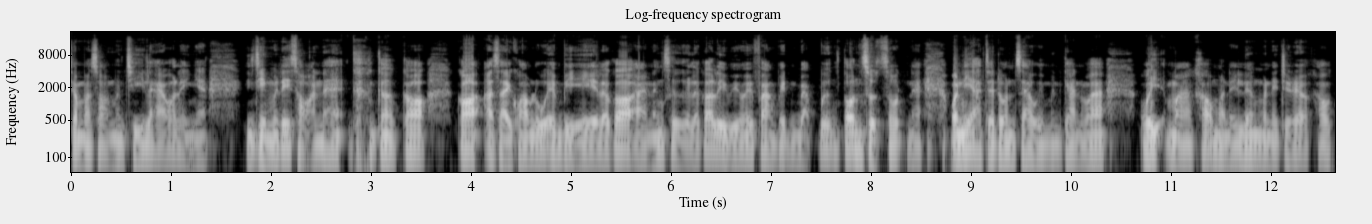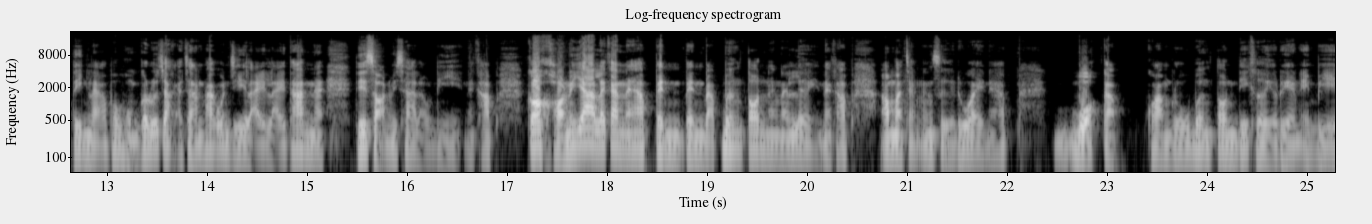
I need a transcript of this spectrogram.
จะมาสอนบัญชีแล้วอะไรเงี้ยจริงๆไม่ได้สอนนะฮะกก็ก็อาศัยความรู้ MBA แล้วก็อ่านหนังสือแล้วก็รีวิวให้ฟังเป็นแบบเบื้องต้นสุดๆนะวันนี้อาจจะโดนแซวอีกเหมือนกันว่าโอ้ยมาเข้ามาในเรื่อง managerial accounting แล้วเพราะผมก็รู้จักอาจารย์ภาคบัญชีหลายๆท่านนะที่สอนวิชาเหล่านี้นะครับก็ขออนุญาตแล้วกันนะครับเป็นเป็นแบบเบื้องต้นทั้งนั้นเลยนะครับเอามาจากหนังสือด้วยนะครับบวกกับ ความรู้เบื้องต้นที่เคยเรียน MBA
